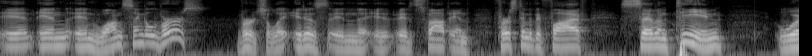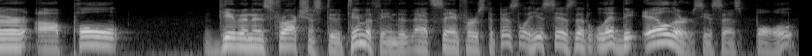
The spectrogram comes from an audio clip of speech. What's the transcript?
in, in, in one single verse. Virtually, it is in it, it's found in 1 Timothy 5 17 where uh, Paul given instructions to Timothy in that same first epistle, he says that let the elders, he says, Paul,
